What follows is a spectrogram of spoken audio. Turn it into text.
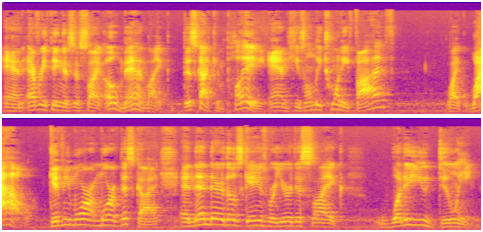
and everything is just like, oh man, like this guy can play, and he's only 25? Like, wow, give me more and more of this guy. And then there are those games where you're just like, what are you doing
